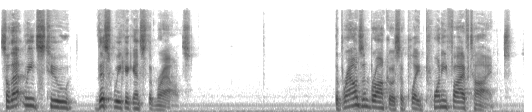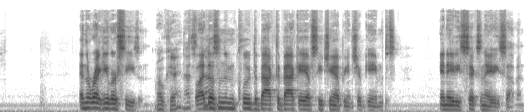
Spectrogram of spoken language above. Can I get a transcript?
So that leads to this week against the Browns. The Browns and Broncos have played 25 times in the regular season. Okay, that's So that doesn't include the back to back AFC championship games in 86 and 87.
